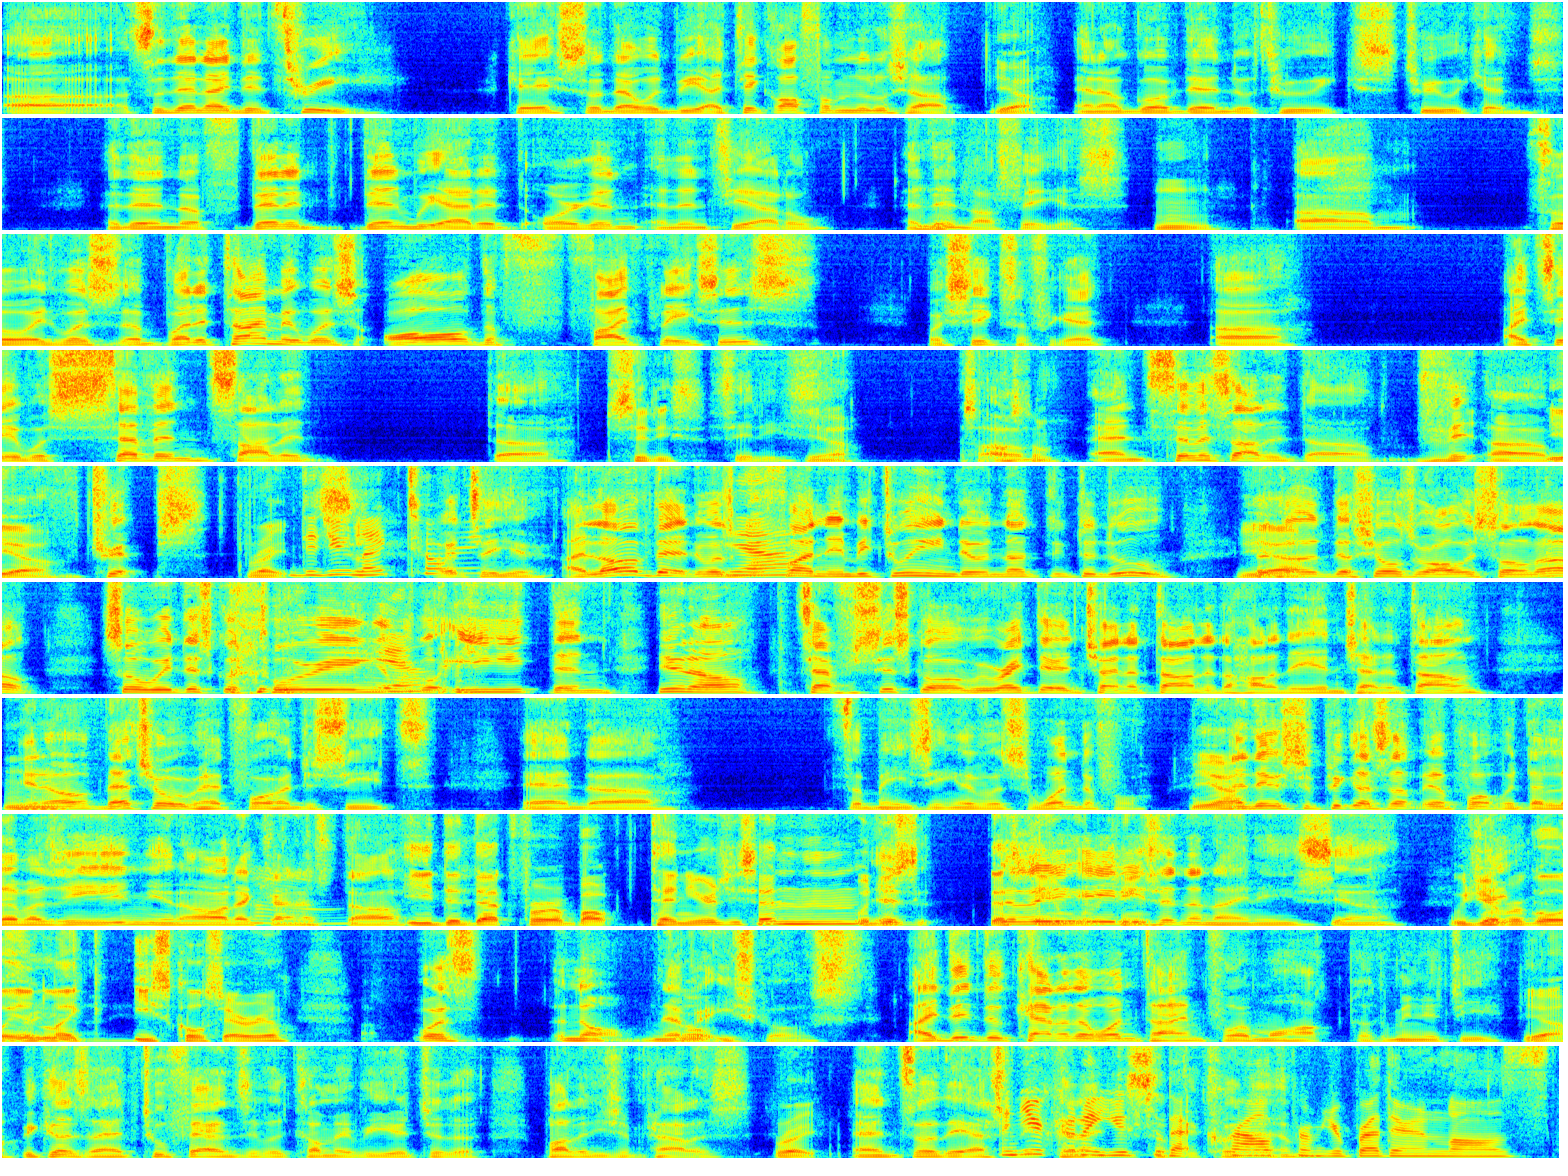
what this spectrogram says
uh, so then I did three. Okay, so that would be I take off from Noodle Shop Yeah. and I'll go up there and do three weeks, three weekends, and then the, then it, then we added Oregon and then Seattle and then Las Vegas. Mm. Um, so it was uh, by the time it was all the f- five places or six, I forget. Uh, I'd say it was seven solid uh, Cities. cities. Yeah. That's Um, awesome. and seven solid uh, vi- uh, Yeah. trips. right. Did you like touring? Once a year. I loved it. It was Yeah. good fun. In between, there was nothing to do. The- Yeah. The, the shows were always sold out. So we just go touring Yeah. and we go eat. And, you know, San Francisco, we're right there in Chinatown at the Holiday Inn Chinatown. Mm-hmm. You know, that show had 400 seats. And uh, it's amazing. It was wonderful. Yeah. And they used to pick us up airport with the limousine, you know, all that kind of stuff. You did that for about ten years. You said. Would you, It's that the same late routine. 80s and the 90s, yeah. Would you ever go in Early like East Coast area? was no, never No. East Coast. I did do Canada one time for a Mohawk community. Yeah. Because I had two fans that would come every year to the Polynesian Palace. Right. And so they asked and me. And you're kind of used to that crowd from your brother-in-law's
